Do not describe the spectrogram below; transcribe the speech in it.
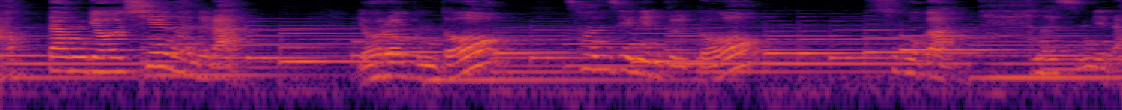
앞당겨 시행하느라 여러분도 선생님들도 수고가 많았습니다.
